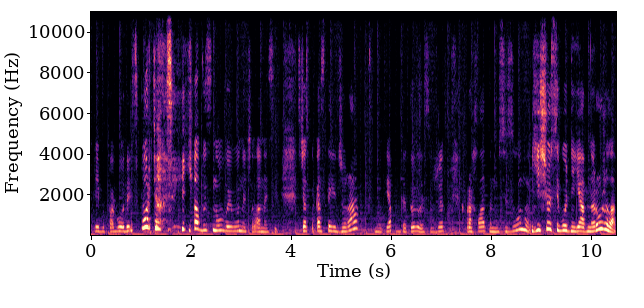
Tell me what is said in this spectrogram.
быстрее бы погода испортилась, я бы снова его начала носить. Сейчас пока стоит жара, вот я подготовилась уже к прохладному сезону. Еще сегодня я обнаружила,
